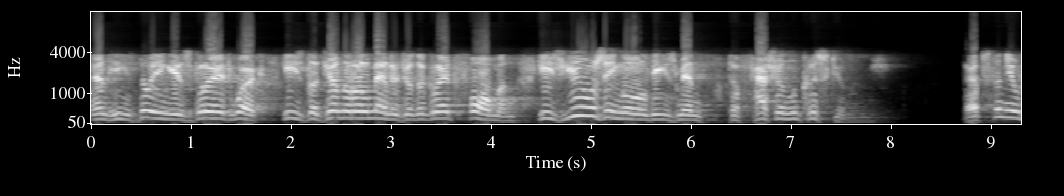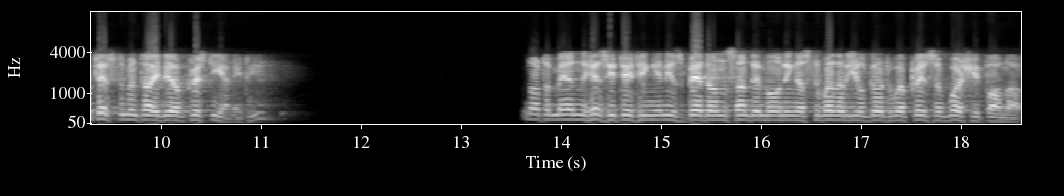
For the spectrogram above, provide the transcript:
and He's doing His great work. He's the general manager, the great foreman. He's using all these men to fashion Christians. That's the New Testament idea of Christianity. Not a man hesitating in his bed on Sunday morning as to whether he'll go to a place of worship or not.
